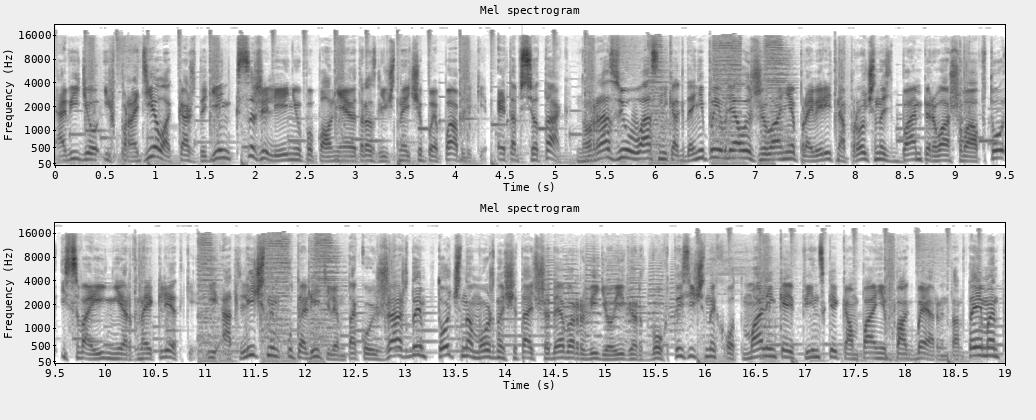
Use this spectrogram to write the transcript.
А видео их проделок каждый день, к сожалению, пополняют различные ЧП-паблики. Это все так. Но разве у вас никогда не появлялось желание проверить на прочность бампер вашего авто и свои нервные клетки? И отличным утолителем такой жажды точно можно считать шедевр видеоигр 2000-х от маленькой финской американской компании Bugbear Entertainment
